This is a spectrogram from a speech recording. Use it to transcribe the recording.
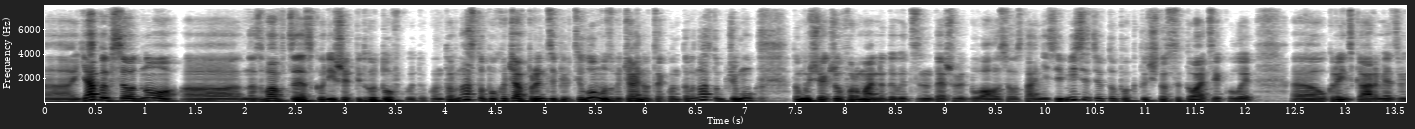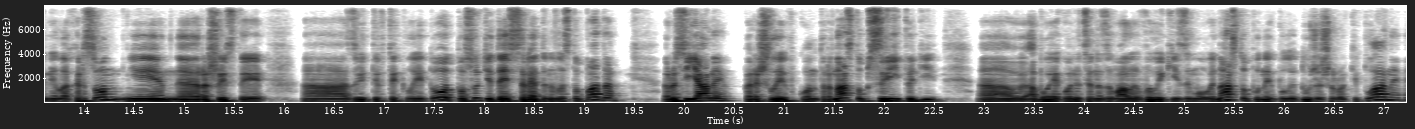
Е, Я би все одно е, назвав це скоріше підготовкою до контрнаступу. Хоча, в принципі, в цілому, звичайно, це контрнаступ. Чому? Тому що якщо формально дивитися на те, що відбувалося останні 7 місяців, то фактично ситуації, коли е, українська армія звільнила Херсон і рашисти звідти втекли, то от по суті десь середини листопада росіяни перейшли в контрнаступ свій тоді, або як вони це називали, великий зимовий наступ. У них були дуже широкі плани.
